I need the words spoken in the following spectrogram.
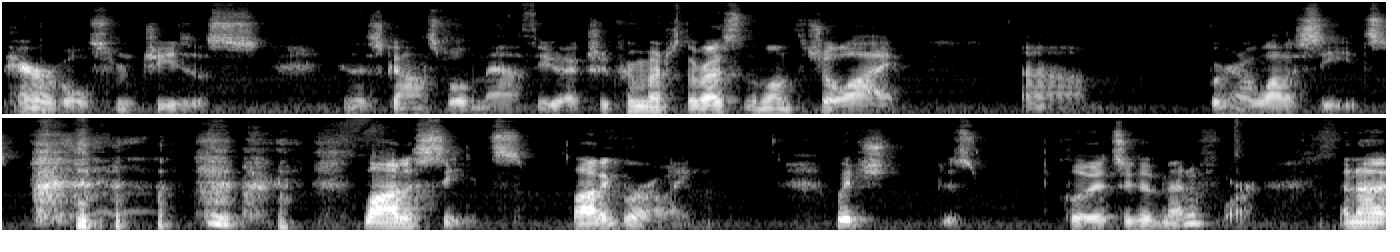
parables from Jesus in this Gospel of Matthew. Actually, pretty much the rest of the month of July. Um, we're going to a lot of seeds. a lot of seeds. A lot of growing. Which is clearly it's a good metaphor. And I,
